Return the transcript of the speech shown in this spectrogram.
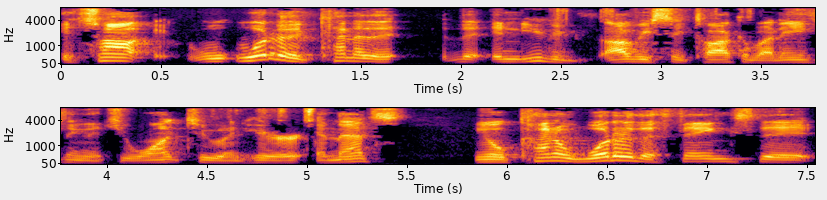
it's not what are the kind of the, the and you can obviously talk about anything that you want to in here, and that's you know kind of what are the things that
